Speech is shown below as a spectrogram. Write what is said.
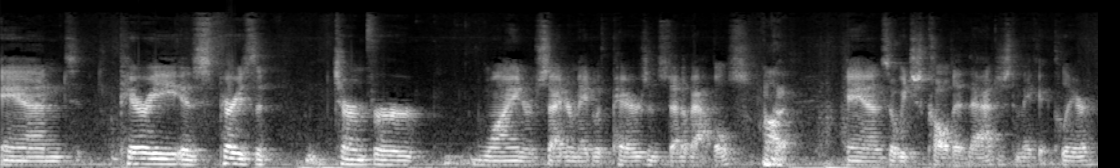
and Perry is Perry is the term for wine or cider made with pears instead of apples. Okay. and so we just called it that just to make it clear.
